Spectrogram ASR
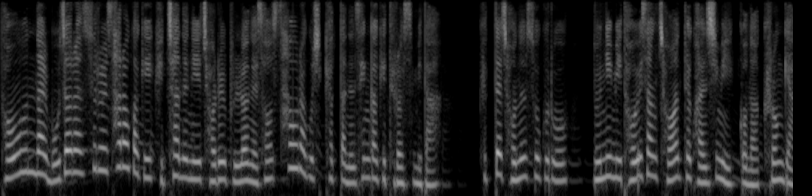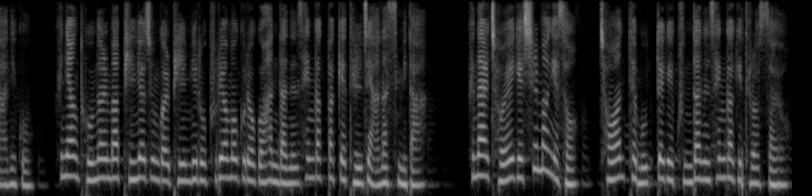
더운 날 모자란 술을 사러 가기 귀찮으니 저를 불러내서 사오라고 시켰다는 생각이 들었습니다. 그때 저는 속으로 누님이 더 이상 저한테 관심이 있거나 그런 게 아니고 그냥 돈 얼마 빌려준 걸 빌미로 부려먹으려고 한다는 생각밖에 들지 않았습니다. 그날 저에게 실망해서 저한테 못되게 군다는 생각이 들었어요.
